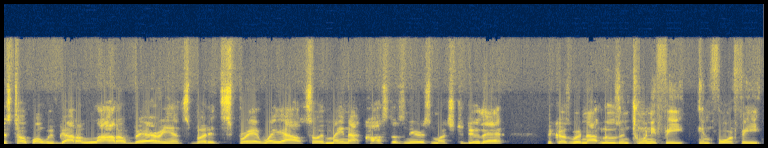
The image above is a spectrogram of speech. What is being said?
this topo, we've got a lot of variance, but it's spread way out. So it may not cost us near as much to do that because we're not losing 20 feet in four feet,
